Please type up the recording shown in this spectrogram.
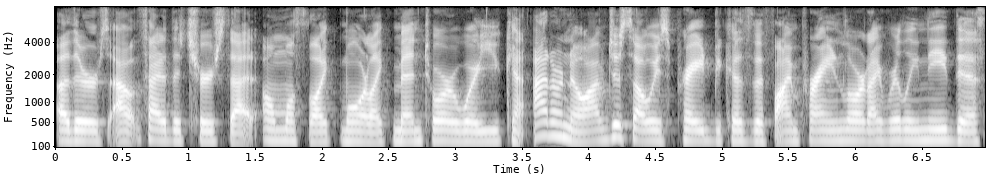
others outside of the church that almost like more like mentor where you can. I don't know. I've just always prayed because if I'm praying, Lord, I really need this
